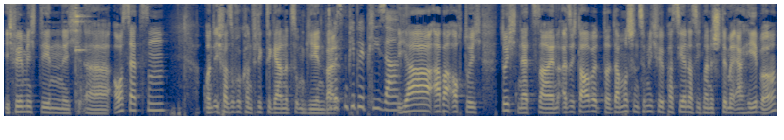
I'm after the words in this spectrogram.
ich will mich denen nicht äh, aussetzen und ich versuche Konflikte gerne zu umgehen, Du weil bist ein People-Pleaser. ja, aber auch durch durch nett sein. Also ich glaube, da, da muss schon ziemlich viel passieren, dass ich meine Stimme erhebe.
